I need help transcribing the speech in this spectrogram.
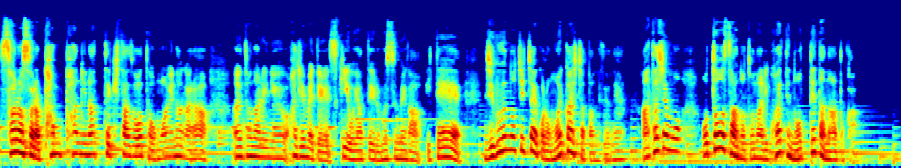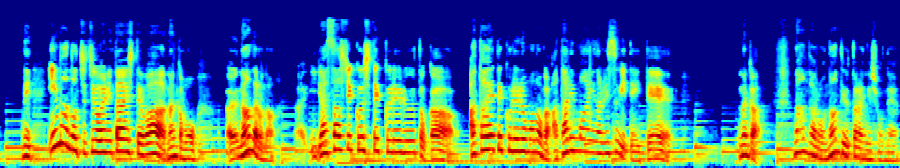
そろそろパンパンになってきたぞと思いながら隣に初めてスキーをやっている娘がいて自分のちっちゃい頃思い返しちゃったんですよね。私もお父さんの隣こうやって乗ってたなとか。で今の父親に対してはなんかもうなんだろうな。優しくしてくれるとか与えてくれるものが当たり前になりすぎていてなんかなんだろうなんて言ったらいいんでしょうね。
